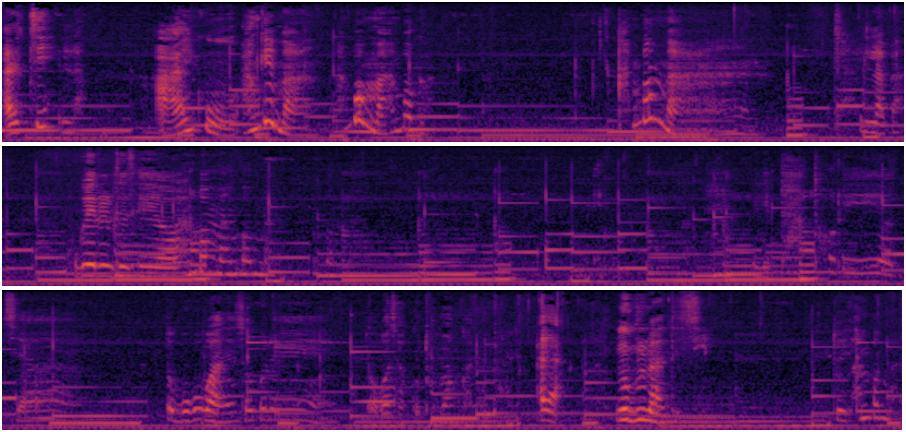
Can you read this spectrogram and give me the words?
알지? 와. 아이고 한 개만. 한 번만 한 번만. 한 번만. 자 일로 와봐. 고개를 드세요. 한 번만 한 번만. 한 번만 이게 다 털이 어찌야. 너 목욕 안 해서 그래. 너가 자꾸 도망간다. 아야 이거 물면 안 되지? 또 한 번만.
